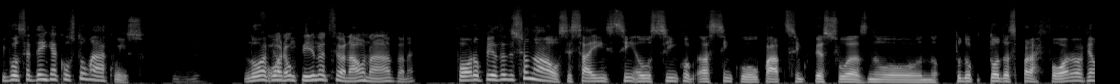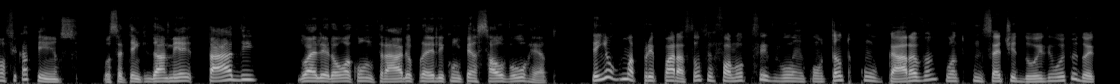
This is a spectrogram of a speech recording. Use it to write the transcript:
e você tem que acostumar com isso. Uhum. No Fora o peso adicional na asa, né? Fora o peso adicional. Se sair cinco, cinco, as cinco ou quatro, cinco pessoas no, no tudo, todas para fora, o avião fica penso. Você tem que dar metade do aileron ao contrário para ele compensar o voo reto. Tem alguma preparação? Você falou que vocês voam com, tanto com o Caravan quanto com o 72 e o 82.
